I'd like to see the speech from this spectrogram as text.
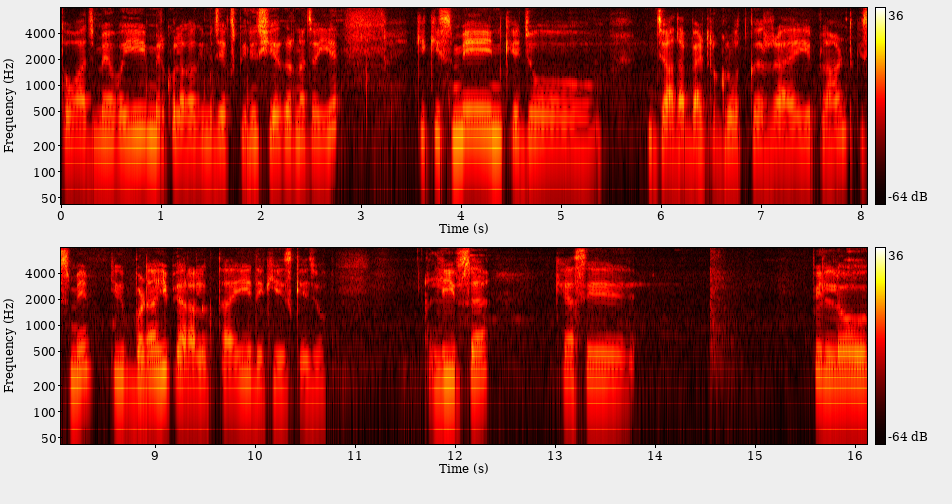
तो आज मैं वही मेरे को लगा कि मुझे एक्सपीरियंस शेयर करना चाहिए कि किसमें इनके जो ज़्यादा बेटर ग्रोथ कर रहा है ये प्लांट किसमें क्योंकि बड़ा ही प्यारा लगता है ये देखिए इसके जो लीव्स है, कैसे पिल्लो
